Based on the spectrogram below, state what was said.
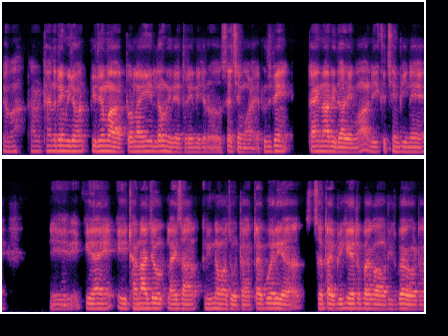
ပြပါဒါတော့ထိုင်းသတင်းပြီးတော့ပြည်တွင်းမှာဒေါ်လာရေးလုံးနေတဲ့သတင်းတွေကျွန်တော်ဆက်ချင်ပါတယ်အထူးသဖြင့်တိုင်းသားဒေသတွေမှာဒီကချင်ပြည်နယ်ဒီ KIA ဌာနချုပ်လိုင်စာအနီးနားမှာဆိုတာတိုက်ပွဲတွေကဇက်တိုက်ပြီးခဲ့တဲ့ဘက်ကဒီဘက်ကဒါ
